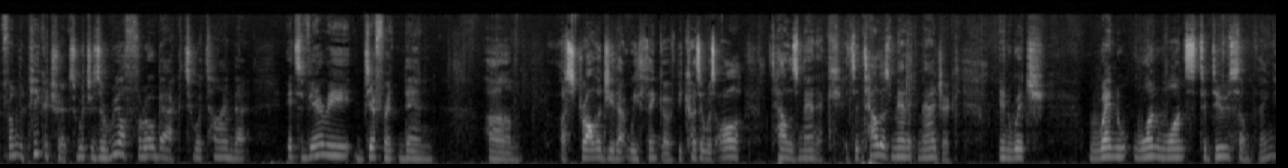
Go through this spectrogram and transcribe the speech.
from the Picatrix, which is a real throwback to a time that it's very different than um, astrology that we think of because it was all talismanic. It's a talismanic magic in which when one wants to do something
